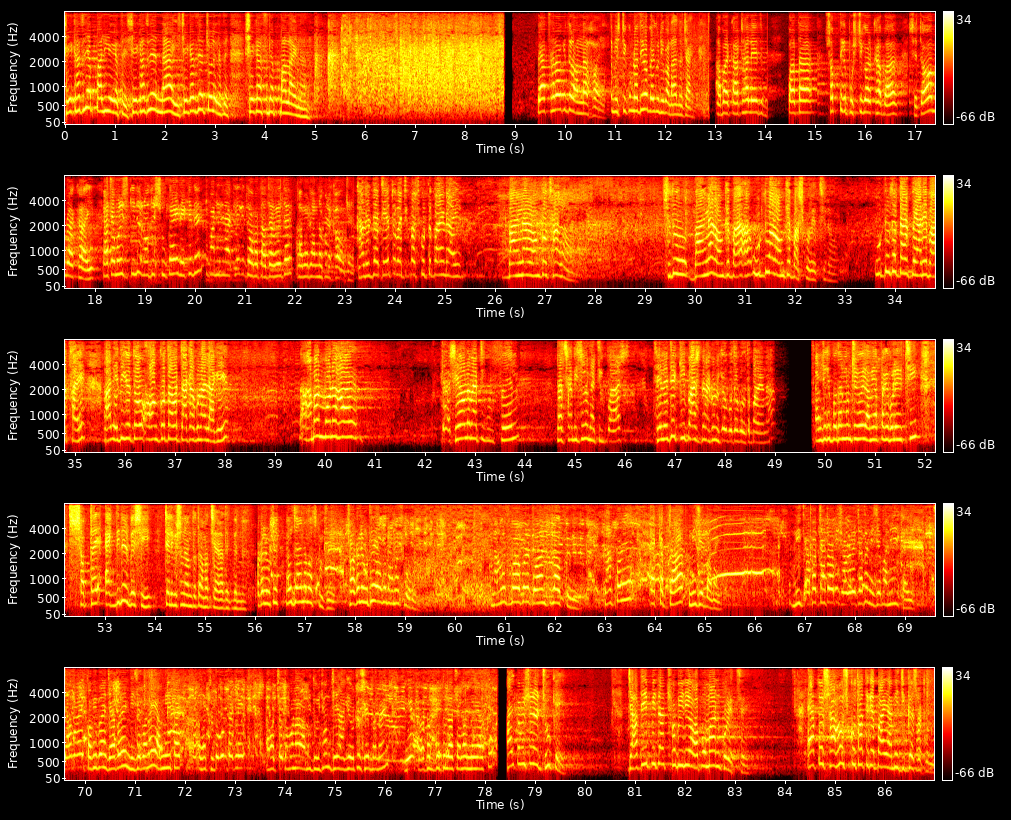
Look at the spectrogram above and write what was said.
শেখ হাসিনা পালিয়ে গেছে, শেখ হাসিনা নাই, শেখ হাসিনা চলে গেছে, শেখ হাসিনা পালায় না। পেঁয়াজ ছাড়াও কিন্তু রান্না হয়। মিষ্টি কুমড়া দিয়েও বেগুনি বানানো যায়। আবার কাঁঠালের পাতা সব থেকে পুষ্টিকর খাবার, সেটাও আমরা খাই। কাঁচামরিচ কিনে রোদে শুকায় রেখে দেন পানিতে রাখলে কিন্তু আবার তাজা হয়ে যায়, আবার রান্না করে খাওয়া যায়। খালেদা যেহেতু ম্যাট্রিক পাস করতে পারে নাই, বাংলার অঙ্ক ছাড়া। শুধু বাংলার অঙ্কে উর্দু আর অঙ্কে পাশ করেছিল। উর্দু তো তার পেয়ারে বাথায় আর এদিকে তো অঙ্ক তো আবার টাকা গোনায় লাগে। আমার মনে হয় সে হলো ম্যাট্রিক ফেল, তার স্বামী ছিল ম্যাট্রিক পাস। ছেলে যে কি পাস না এখনও কেউ বোধহয় বলতে পারে না। আমি যদি প্রধানমন্ত্রী হই, আমি আপনাকে বলে দিচ্ছি, সপ্তাহে একদিনের বেশি টেলিভিশনে অন্তত আমার চেহারা দেখবেন না। সকালে উঠে আমি যাই নামাজ পড়ছি। সকালে উঠে আগে নামাজ পড়ি নামাজ পড়ার পরে কোরআন তিলাওয়াত করি। তারপরে এক কাপ চা নিজে বানাই। নিজে আবার চাটা আমি সকালে চাটা নিজে বানিয়ে খাই। চা বানাই, কফি বানাই, যা বানাই, নিজে বানাই। আমি আমার ছোট বোন থাকলে, আমার ছোট বোন আমি দুইজন যে আগে ওঠে সে বানাই এখন পুতুল আছে, আমার মেয়ে আছে। হাই কমিশনে ঢুকে। জাতির পিতার ছবি নিয়ে অপমান করেছে। এত সাহস কোথা থেকে পায় আমি জিজ্ঞাসা করি।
